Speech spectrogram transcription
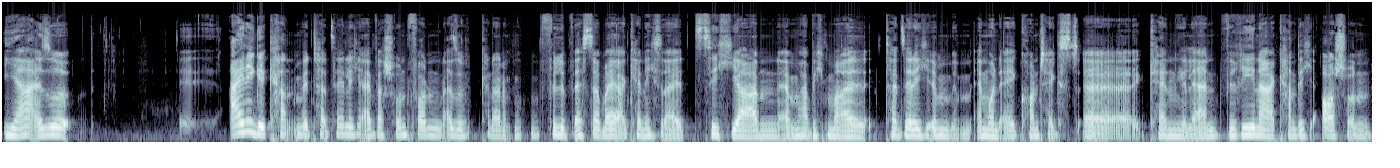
Ja, also einige kannten wir tatsächlich einfach schon von, also keine Ahnung, Philipp Westermeier kenne ich seit zig Jahren, ähm, habe ich mal tatsächlich im, im M&A-Kontext äh, kennengelernt. Verena kannte ich auch schon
